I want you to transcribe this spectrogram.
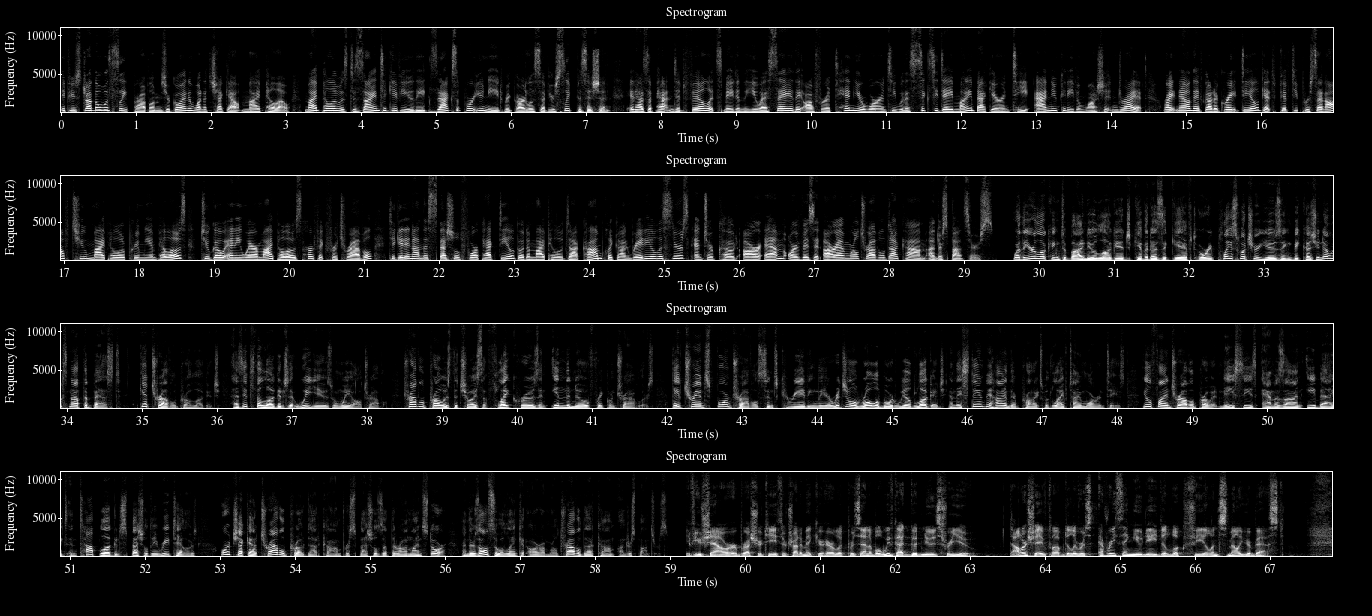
If you struggle with sleep problems, you're going to want to check out My Pillow. My Pillow is designed to give you the exact support you need regardless of your sleep position. It has a patented fill, it's made in the USA. They offer a 10-year warranty with a 60-day money-back guarantee, and you can even wash it and dry it. Right now, they've got a great deal. Get 50% off two My Pillow premium pillows. To go anywhere My Pillows, perfect for travel. To get in on this special 4-pack deal, go to mypillow.com, click on radio listeners, enter code RM or visit rmworldtravel.com under sponsors. Whether you're looking to buy new luggage, give it as a gift, or replace what you're using because you know it's not the best, get Travel Pro luggage, as it's the luggage that we use when we all travel. Travel Pro is the choice of flight crews and in the know frequent travelers. They've transformed travel since creating the original rollerboard wheeled luggage, and they stand behind their products with lifetime warranties. You'll find Travel Pro at Macy's, Amazon, eBags, and top luggage specialty retailers, or check out travelpro.com for specials at their online store. And there's also a link at rmworldtravel.com under sponsors. If you shower or brush your teeth or try to make your hair look presentable, we've got good news for you. Dollar Shave Club delivers everything you need to look, feel, and smell your best.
